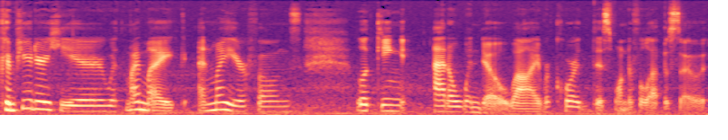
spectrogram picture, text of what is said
computer here with my mic and my earphones looking at a window while I record this wonderful episode.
